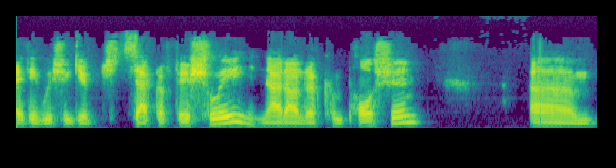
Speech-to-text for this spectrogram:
i think we should give sacrificially not out of compulsion um,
